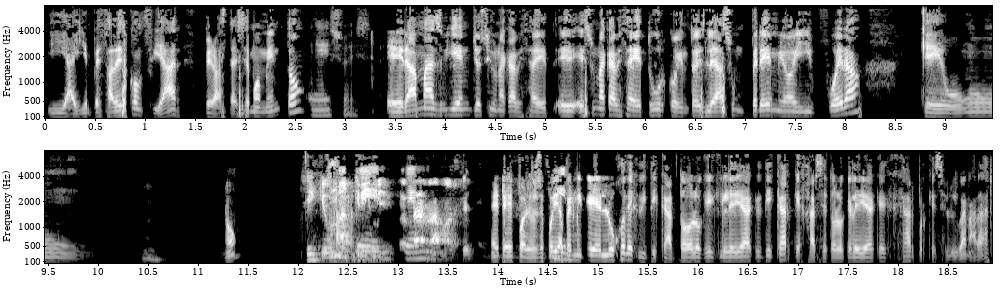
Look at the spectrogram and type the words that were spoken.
y ahí empezó a desconfiar, pero hasta ese momento Eso es. era más bien yo soy una cabeza de, eh, es una cabeza de turco y entonces le das un premio y fuera que un, mm. ¿no? Sí, que una crimen vamos. Entonces, por eso se podía permitir el lujo de criticar todo lo que le diera a criticar, quejarse todo lo que le diera a quejar, porque se lo iban a dar.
